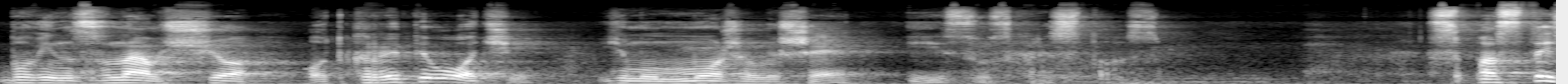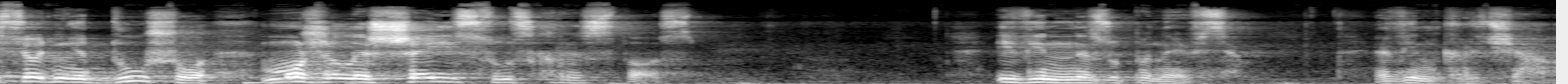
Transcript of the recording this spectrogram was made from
Бо він знав, що відкрити очі йому може лише Ісус Христос. Спасти сьогодні душу може лише Ісус Христос. І Він не зупинився, Він кричав.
